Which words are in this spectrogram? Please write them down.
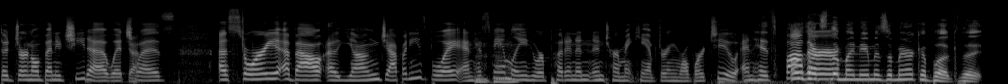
the Journal Ben Uchida, which Yeah. was a story about a young Japanese boy and Mm-hmm. his family who were put in an internment camp during World War II. And his father. Oh, that's the My Name Is America book. That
